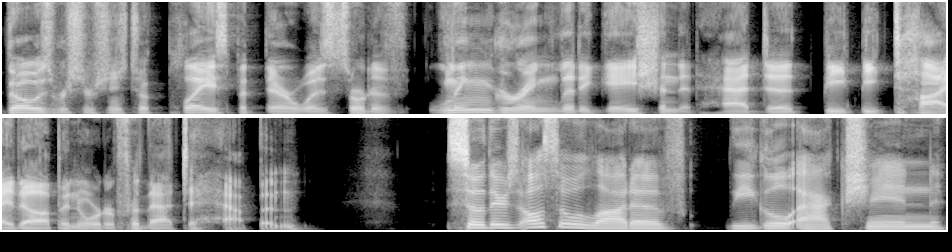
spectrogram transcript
those restrictions took place, but there was sort of lingering litigation that had to be, be tied up in order for that to happen. So there's also a lot of legal action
